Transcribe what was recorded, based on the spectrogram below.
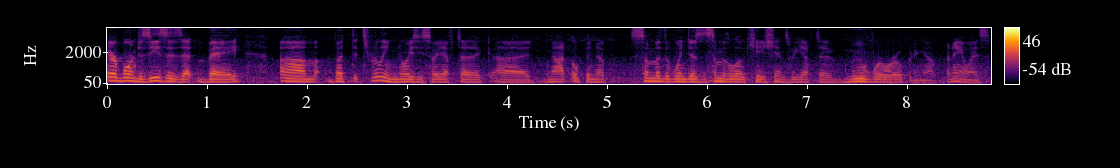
airborne diseases at bay. Um, but it's really noisy, so we have to uh, not open up some of the windows and some of the locations. We have to move where we're opening up. But anyways,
